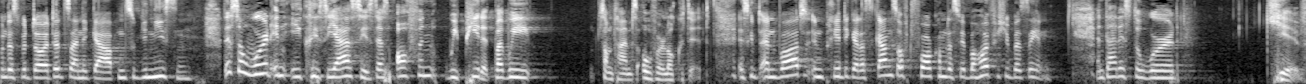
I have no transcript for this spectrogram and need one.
Und das bedeutet, seine Gaben zu genießen. There's a word in Ecclesiastes that's often repeated, but we sometimes overlooked it. Es gibt ein Wort in Prediger, das ganz oft vorkommt, das wir aber häufig übersehen. And that is the word give.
